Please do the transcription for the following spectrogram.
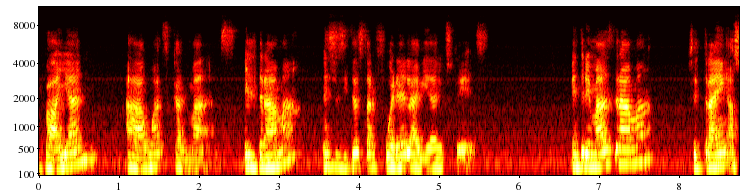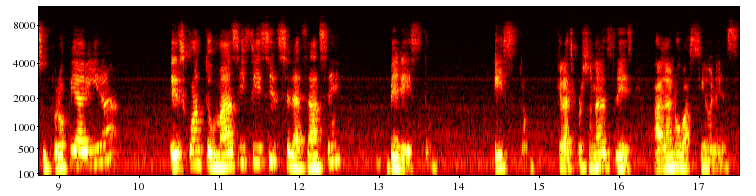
vayan a aguas calmadas. El drama necesita estar fuera de la vida de ustedes. Entre más drama se traen a su propia vida, es cuanto más difícil se las hace ver esto. Esto, que las personas les hagan ovaciones,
